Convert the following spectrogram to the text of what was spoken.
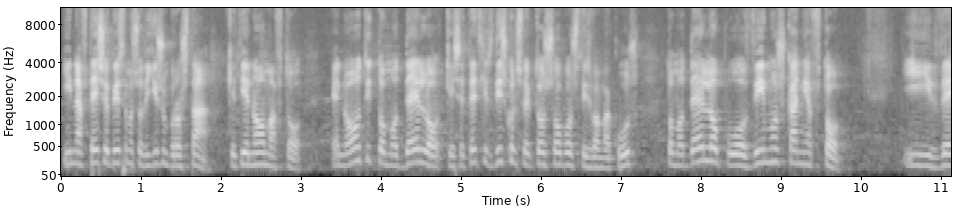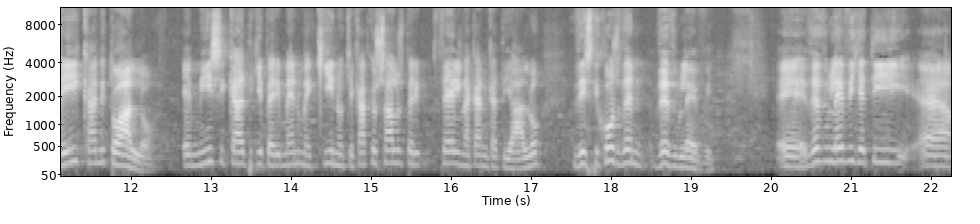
είναι αυτές οι οποίες θα μας οδηγήσουν μπροστά. Και τι εννοώ με αυτό; Εννοώ ότι το μοντέλο και σε τέτοιες δύσκολες περιπτώσεις όπως στις Βαμβακούς, το μοντέλο που ο Δήμος κάνει αυτό. Η ΔΕΗ κάνει το άλλο. Εμείς οι κάτοικοι περιμένουμε εκείνο και κάποιος άλλος θέλει να κάνει κάτι άλλο. Δυστυχώς δεν, δεν δουλεύει. Ε, δεν δουλεύει γιατί ε,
